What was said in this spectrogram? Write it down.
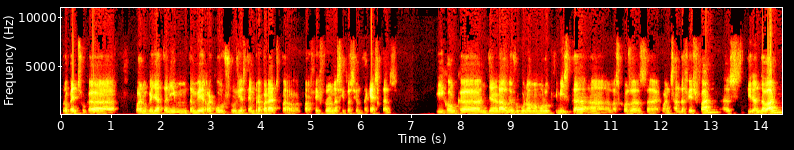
però penso que, bueno, que ja tenim també recursos i estem preparats per, per fer front a situacions d'aquestes i com que en general jo soc un home molt optimista, eh, les coses eh, quan s'han de fer es fan, es tiren endavant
